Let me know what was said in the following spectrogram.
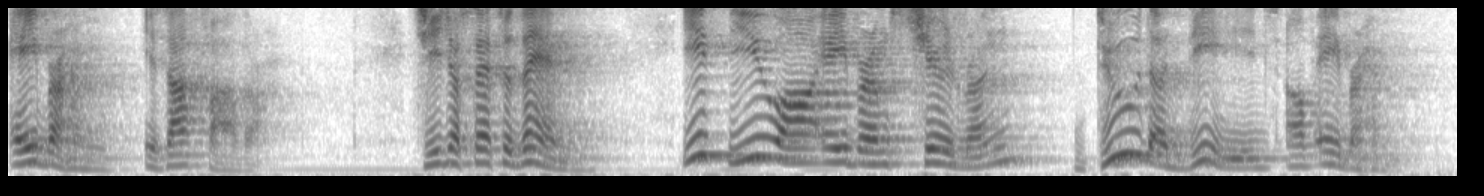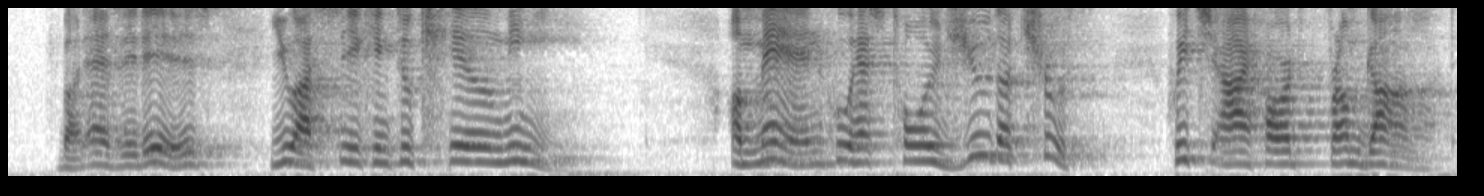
Abraham is our father. Jesus said to them, If you are Abraham's children, do the deeds of Abraham. But as it is, you are seeking to kill me, a man who has told you the truth, which I heard from God.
